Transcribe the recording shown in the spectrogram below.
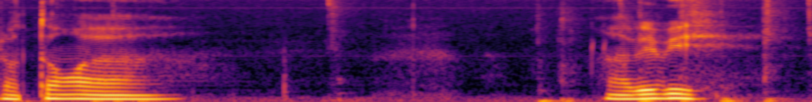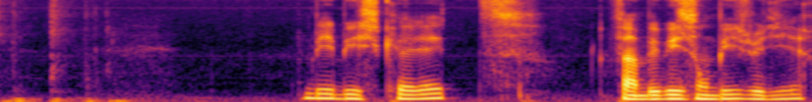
J'entends un, un bébé bébé squelette, enfin bébé zombie je veux dire.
